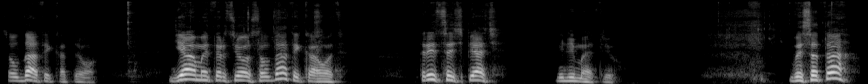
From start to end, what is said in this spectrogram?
солдатика цього. Діаметр цього солдатика от 35 мм. Висота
